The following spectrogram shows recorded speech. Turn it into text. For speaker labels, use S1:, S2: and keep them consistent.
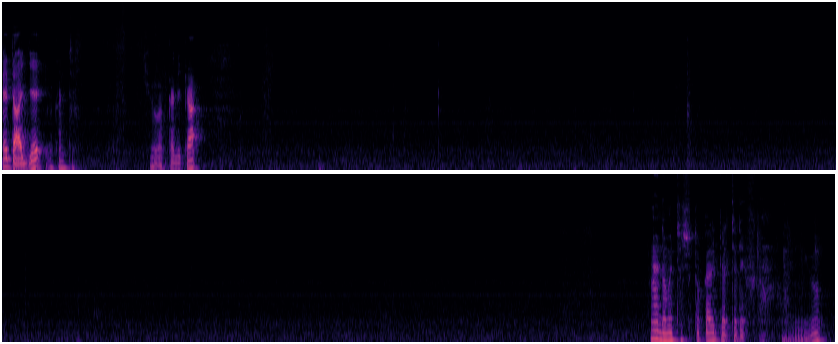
S1: E dai, eh, quanto ci vuole caricare? Eh, devo mettere sotto carica il telefono.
